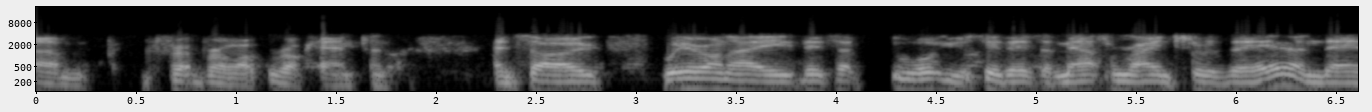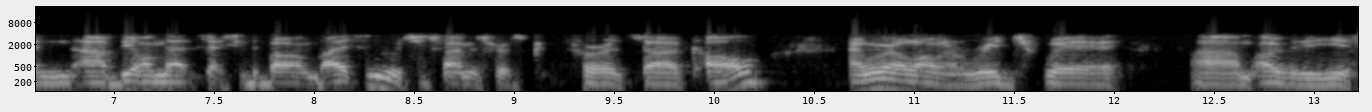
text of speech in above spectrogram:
um, from, from Rockhampton. And so we're on a there's a what you see there's a mountain range sort of there, and then uh, beyond that it's actually the Bowen Basin, which is famous for its for its uh, coal. And we're along a ridge where um, over the years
